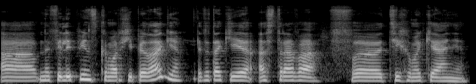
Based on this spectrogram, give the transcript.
А на филиппинском архипелаге, это такие острова в э, Тихом океане,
